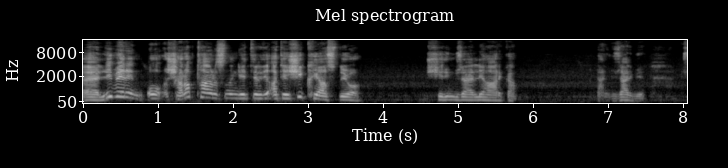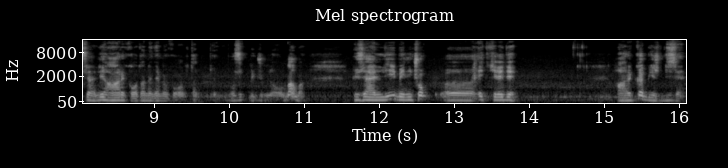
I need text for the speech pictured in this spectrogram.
e, Liber'in o şarap tanrısının getirdiği ateşi kıyaslıyor. Şiirin güzelliği harika. Yani güzel bir güzelliği harika. O da ne demek oldu tabii. Bozuk bir cümle oldu ama güzelliği beni çok e, etkiledi. Harika bir dize.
